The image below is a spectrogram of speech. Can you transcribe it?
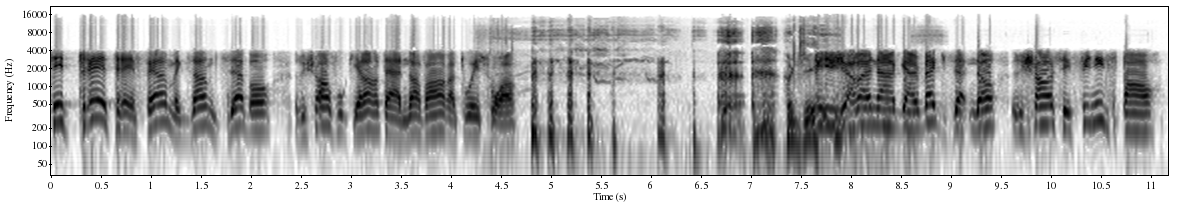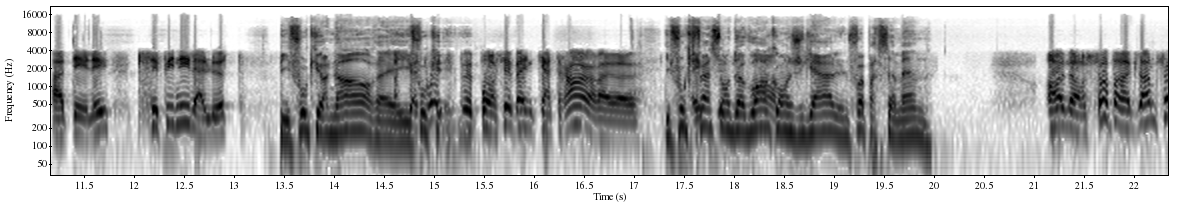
tu sais, très, très fermes. Exemple, disais, bon, Richard, faut qu'il rentre à 9 heures à tous les soirs. OK. Puis j'avais un engagement qui disait, non, Richard, c'est fini le sport à la télé, puis c'est fini la lutte. Il faut qu'il honore, euh, il que faut tu peux passer 24 heures. euh, il faut qu'il fasse son devoir sport. conjugal une fois par semaine. Ah non, ça, par exemple, ça,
